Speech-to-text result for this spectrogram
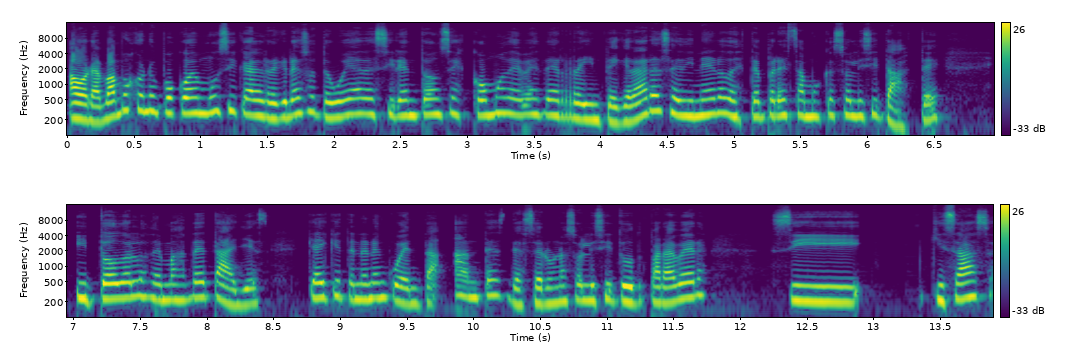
Ahora, vamos con un poco de música. Al regreso te voy a decir entonces cómo debes de reintegrar ese dinero de este préstamo que solicitaste y todos los demás detalles que hay que tener en cuenta antes de hacer una solicitud para ver si quizás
